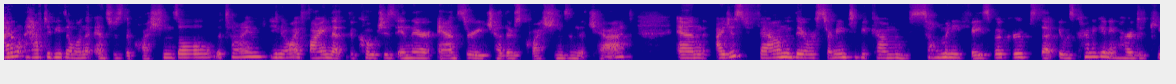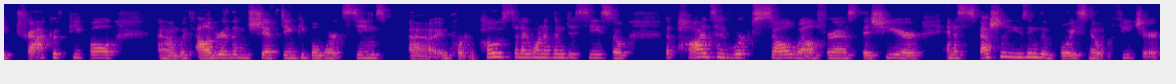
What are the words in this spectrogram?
I don't have to be the one that answers the questions all the time. You know, I find that the coaches in there answer each other's questions in the chat. And I just found that there were starting to become so many Facebook groups that it was kind of getting hard to keep track of people. Um, with algorithm shifting, people weren't seeing uh, important posts that I wanted them to see. So the pods have worked so well for us this year, and especially using the voice note feature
